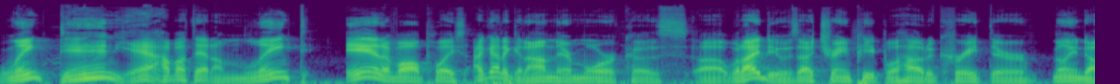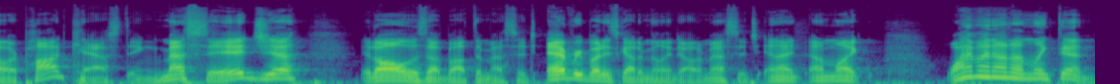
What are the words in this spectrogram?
LinkedIn, yeah, how about that? I'm LinkedIn of all places. I got to get on there more because uh, what I do is I train people how to create their million dollar podcasting message. It all is about the message. Everybody's got a million dollar message, and I, I'm like, why am I not on LinkedIn?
